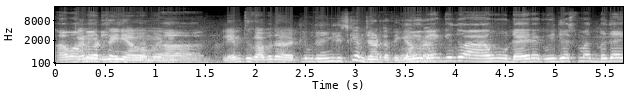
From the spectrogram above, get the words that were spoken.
કન્વર્ટ થઈને આવવા માંડી. માંડી. હા. એટલે એમ થયું આ બધા એટલું બધું ઇંગ્લિશ કેમ જાણતા થઈ ગયા મેં કીધું આ હું ડાયરેક્ટ વિદેશમાં જ બધા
